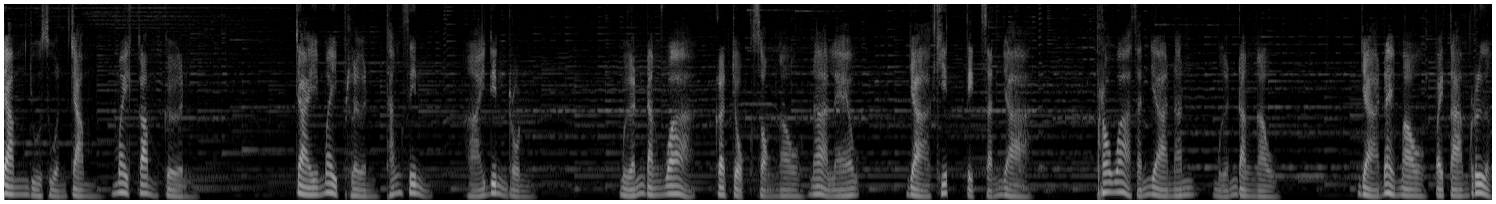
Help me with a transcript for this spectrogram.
จำอยู่ส่วนจำไม่ก้ำเกิน ใจไม่เพลินทั้งสิ้น หายดิ้นรน เหมือนดังว่ากระจกส่องเงาหน้าแล้ว อย่าคิดติดสัญญา เพราะว่าสัญญานั้นเหมือนดังเงา อย่าได้เมาไปตามเรื่อง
